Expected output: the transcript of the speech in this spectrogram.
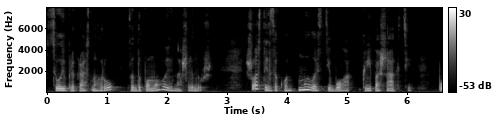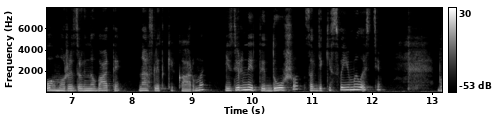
свою прекрасну гру за допомогою наших душ. Шостий закон милості Бога, кріпа шакті. Бог може зруйнувати наслідки карми і звільнити душу завдяки своїй милості. В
